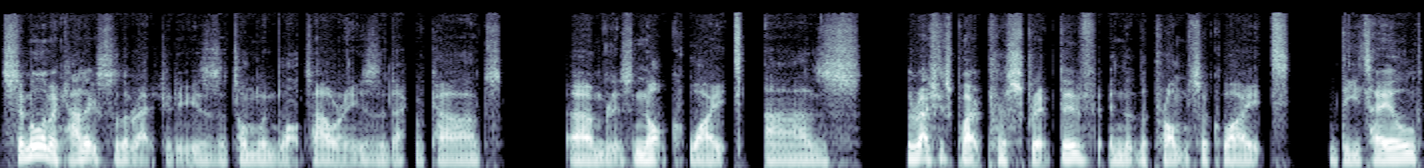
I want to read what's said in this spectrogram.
similar mechanics to the Wretched. It uses a tumbling block tower and it uses a deck of cards, um, but it's not quite as the Wretched's quite prescriptive in that the prompts are quite detailed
